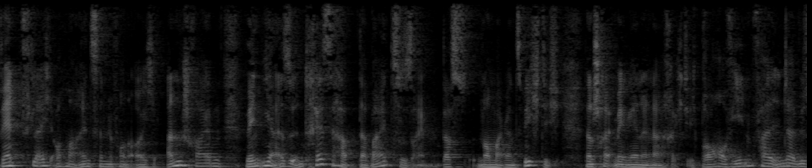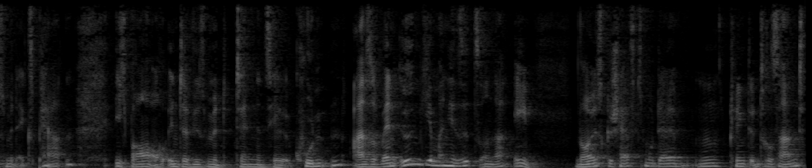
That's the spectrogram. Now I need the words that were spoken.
Werde vielleicht auch mal einzelne von euch anschreiben. Wenn ihr also Interesse habt, dabei zu sein, das nochmal ganz wichtig, dann schreibt mir gerne eine Nachricht. Ich brauche auf jeden Fall Interviews mit Experten. Ich brauche auch Interviews mit tendenziell Kunden. Also wenn irgendjemand hier sitzt und sagt, ey, neues Geschäftsmodell, mh, hm, klingt interessant,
